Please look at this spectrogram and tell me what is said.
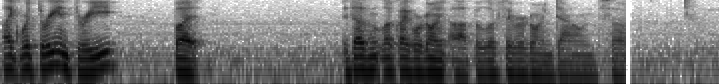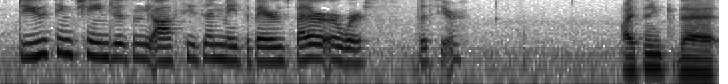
Like we're 3 and 3, but it doesn't look like we're going up. It looks like we're going down. So Do you think changes in the offseason made the Bears better or worse this year? I think that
